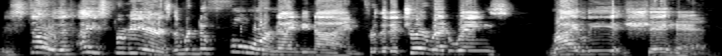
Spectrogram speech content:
We start with an Ice Premieres, number to 499 for the Detroit Red Wings, Riley Sheahan.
